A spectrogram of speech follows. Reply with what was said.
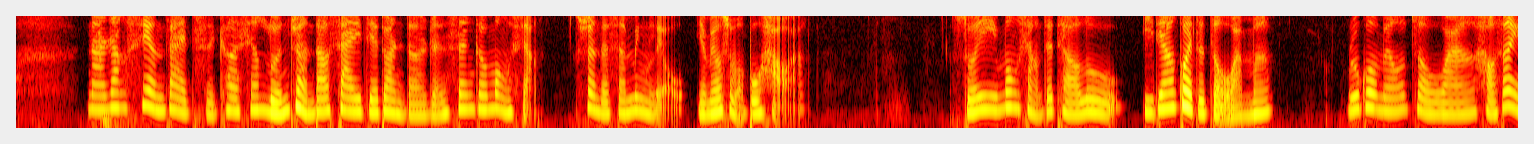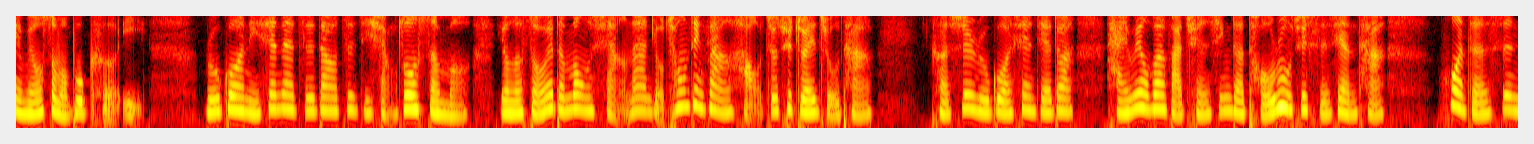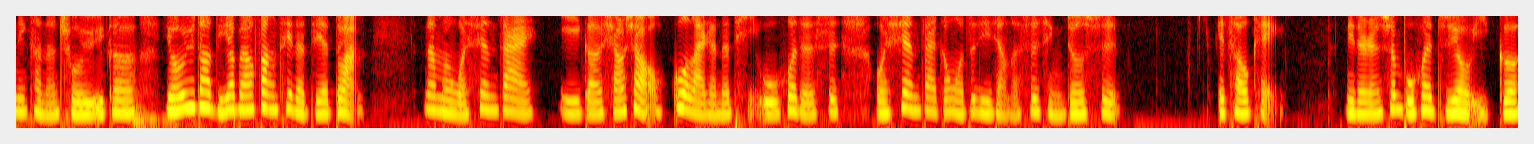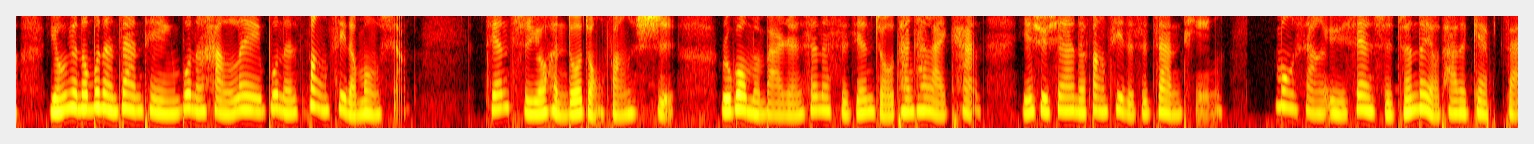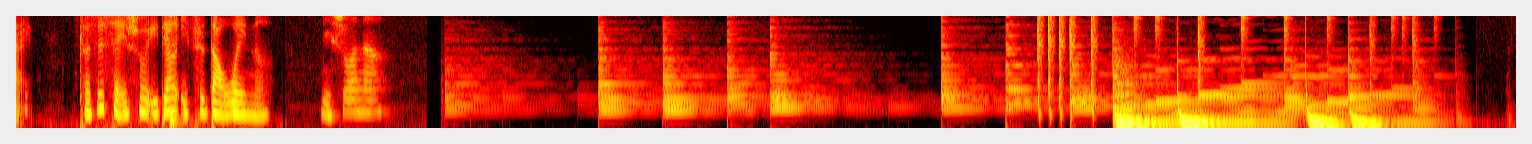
那让现在此刻先轮转到下一阶段的人生跟梦想，顺着生命流，也没有什么不好啊。所以梦想这条路一定要跪着走完吗？如果没有走完，好像也没有什么不可以。如果你现在知道自己想做什么，有了所谓的梦想，那有冲劲非常好，就去追逐它。可是，如果现阶段还没有办法全心的投入去实现它，或者是你可能处于一个犹豫到底要不要放弃的阶段，那么我现在一个小小过来人的体悟，或者是我现在跟我自己讲的事情，就是，It's okay。你的人生不会只有一个永远都不能暂停、不能喊累、不能放弃的梦想。坚持有很多种方式。如果我们把人生的时间轴摊开来看，也许现在的放弃只是暂停。梦想与现实真的有它的 gap 在，可是谁说一定要一次到位呢？你说呢？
